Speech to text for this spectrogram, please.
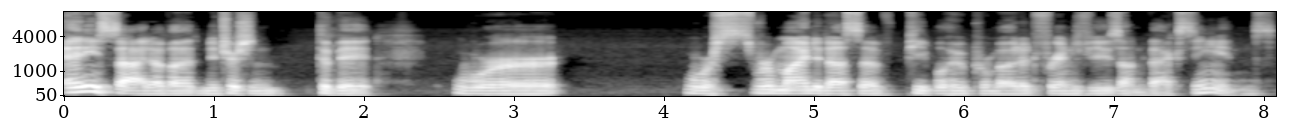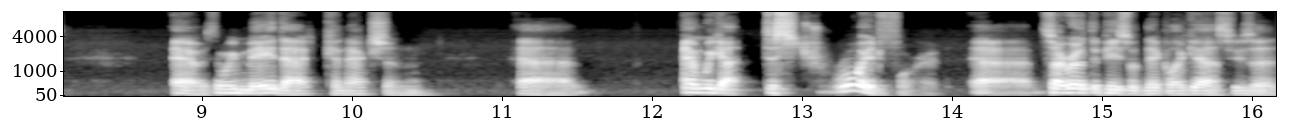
any side of a nutrition debate were were reminded us of people who promoted fringe views on vaccines. And so we made that connection, uh, and we got destroyed for it. Uh, so I wrote the piece with Nicola Guess, who's a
